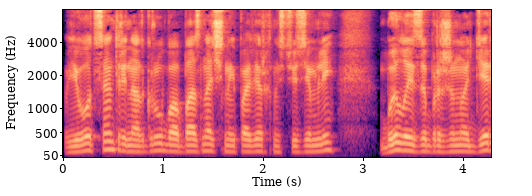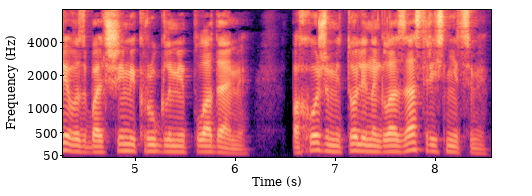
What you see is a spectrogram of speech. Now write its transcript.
В его центре над грубо обозначенной поверхностью земли было изображено дерево с большими круглыми плодами, похожими то ли на глаза с ресницами,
